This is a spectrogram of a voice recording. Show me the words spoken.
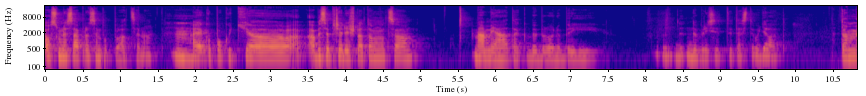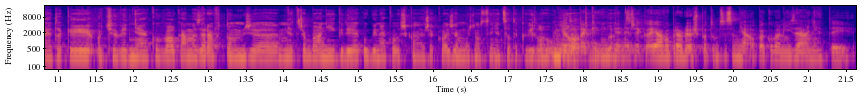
80% populace, no. Mm. A jako pokud, uh, aby se předešlo tomu, co mám já, tak by bylo dobrý dobrý si ty testy udělat. Tam je taky očividně jako velká mezera v tom, že mě třeba nikdy jako gynekoložka neřekla, že možno si něco takového udělat Mě to taky vůbec. nikdy neřekla. Já opravdu až potom, co jsem měla opakovaný záněty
